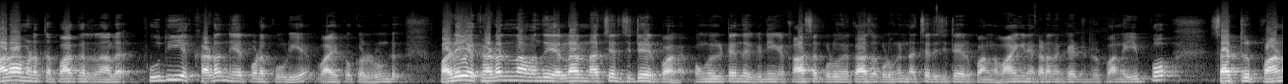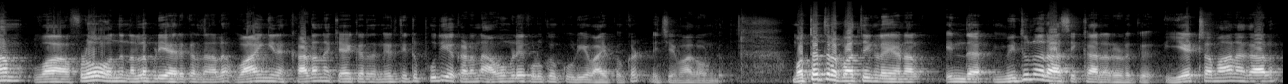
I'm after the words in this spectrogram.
ஆறாம் இடத்தை பார்க்கறதுனால புதிய கடன் ஏற்படக்கூடிய வாய்ப்புகள் உண்டு. பழைய கடன்லாம் வந்து எல்லாரும் நச்சரிச்சுட்டே இருப்பாங்க. உங்ககிட்டேருந்து நீங்கள் காசை கொடுங்க காசை கொடுங்க நச்சரிச்சுட்டே இருப்பாங்க. வாங்கின கடனை கேட்டுட்டு இருப்பாங்க. இப்போது சற்று பணம் வா ஃப்ளோ வந்து நல்லபடியாக இருக்கிறதுனால வாங்கின கடனை கேட்குறத நிறுத்திட்டு புதிய கடனை அவங்களே கொடுக்கக்கூடிய வாய்ப்புகள் நிச்சயமாக உண்டு. மொத்தத்தில் பார்த்தீங்களேனால் இந்த மிதுன ராசிக்காரர்களுக்கு ஏற்றமான காலம்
